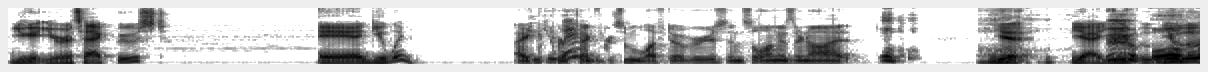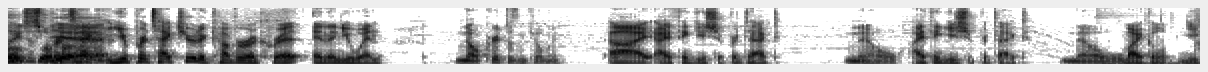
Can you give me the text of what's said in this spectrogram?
You get your attack boost, and you win. I And can protect win. for some leftovers, and so long as they're not. Oh. Yeah. Yeah, you you Oh, literally just yeah. protect. You protect here to cover a crit, and then you win. No, crit doesn't kill me. I I think you should protect. No, I think you should protect. no, Michael, you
